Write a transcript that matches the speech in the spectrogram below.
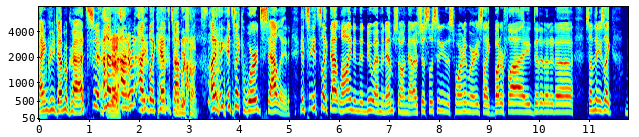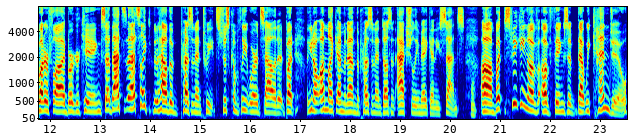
Angry Democrats. I don't. I don't. I like half the time. Witch hunts. I, it's like word salad. It's it's like that line in the new Eminem song that I was just listening to this morning, where he's like butterfly, da da da da da, something. He's like butterfly, Burger King. So that's that's like how the president tweets, just complete word salad. It, but you know, unlike Eminem, the president doesn't actually make any sense. Um, but speaking of of things that, that we can do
